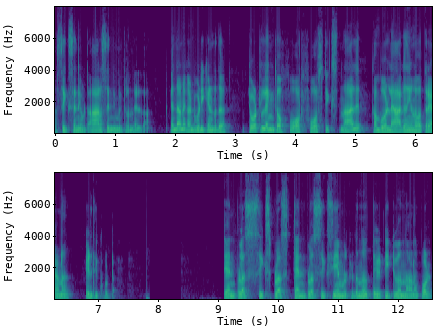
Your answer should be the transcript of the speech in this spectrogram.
സിക്സ് സെന്റിമീറ്റർ ആറ് സെന്റിമീറ്റർ എന്ന് എഴുതാം. എന്താണ് കണ്ടുപിടിക്കേണ്ടത്? Total length of four four sticks നാല് കമ്പുകളുടെ ആകെ നീളം എത്രയാണ്? എഴുതിക്കൂട്ടുക ten plus six plus ten plus six നമ്മൾ കിട്ടുന്നത് തേർട്ടി ടു എന്നാണ്. അപ്പോൾ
